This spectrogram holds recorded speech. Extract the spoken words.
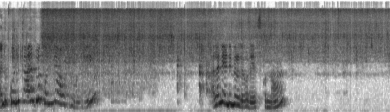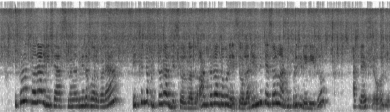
అంటే కొన్ని కాలంలో కొన్ని అవసరం ఉంటుంది. అలానే ఎండుమిరగ కూడా వేసుకున్నాం ఇప్పుడు తొడాలు తీసేస్తున్నాం కదా మిరపకాయలు కూడా. నేను చిన్నప్పుడు తొడాలు తీసేవాళ్ళు కాదు. ఆ తొడాలతో కూడా వేసేవాళ్ళు అది ఎందుకు వేసేవాళ్ళు నాకు ఇప్పటికీ తెలియదు అట్లా వేసేవాళ్ళు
